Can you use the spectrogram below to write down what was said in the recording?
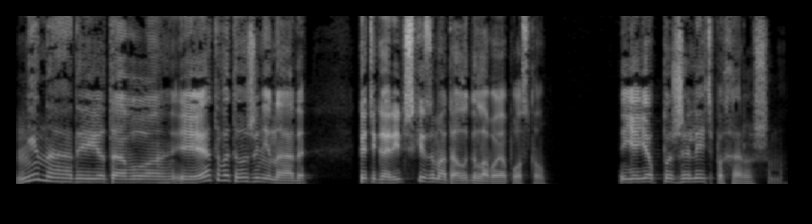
«Не надо ее того, и этого тоже не надо», — категорически замотала головой апостол. «Ее пожалеть по-хорошему.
